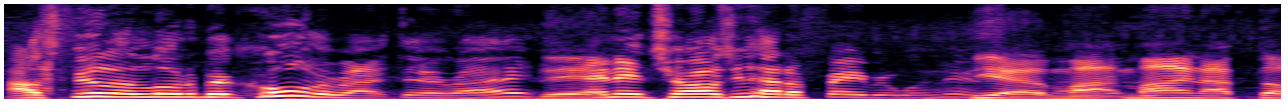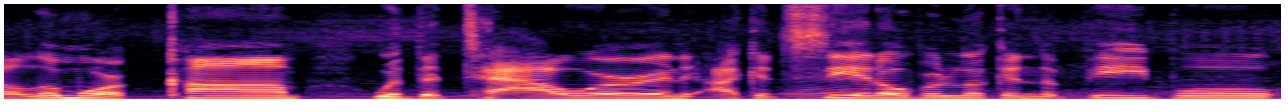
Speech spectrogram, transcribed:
I was feeling a little bit cooler right there, right? Yeah. And then Charles, you had a favorite one there. Yeah, too, my, right? mine I felt a little more calm with the tower, and I could see it overlooking the people,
